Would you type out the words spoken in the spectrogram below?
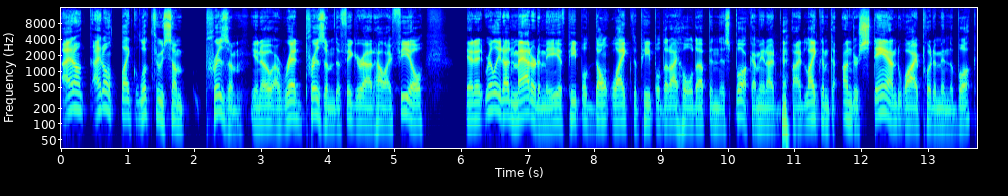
I don't I don't like look through some prism, you know, a red prism to figure out how I feel. And it really doesn't matter to me if people don't like the people that I hold up in this book. I mean, I'd I'd like them to understand why I put them in the book.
